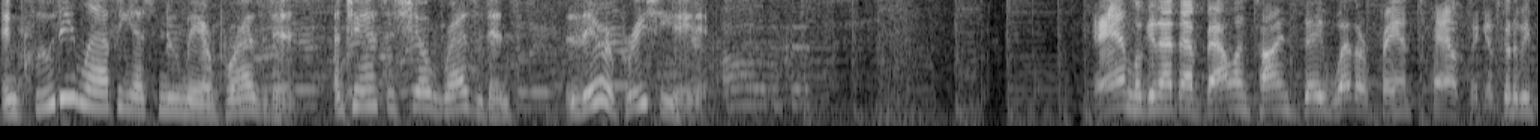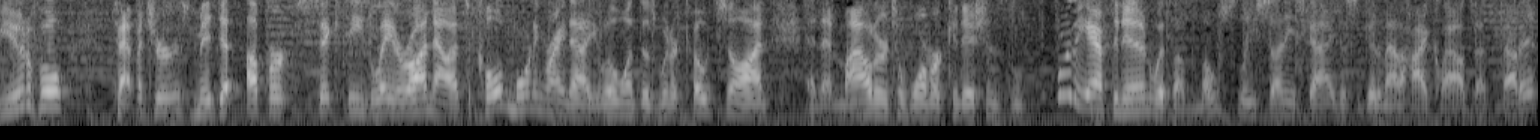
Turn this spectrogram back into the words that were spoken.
including Lafayette's new mayor president, a chance to show residents they're appreciated. And looking at that Valentine's Day weather, fantastic. It's going to be beautiful. Temperatures mid to upper 60s later on. Now, it's a cold morning right now. You will want those winter coats on, and then milder to warmer conditions for the afternoon with a mostly sunny sky, just a good amount of high clouds. That's about it.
